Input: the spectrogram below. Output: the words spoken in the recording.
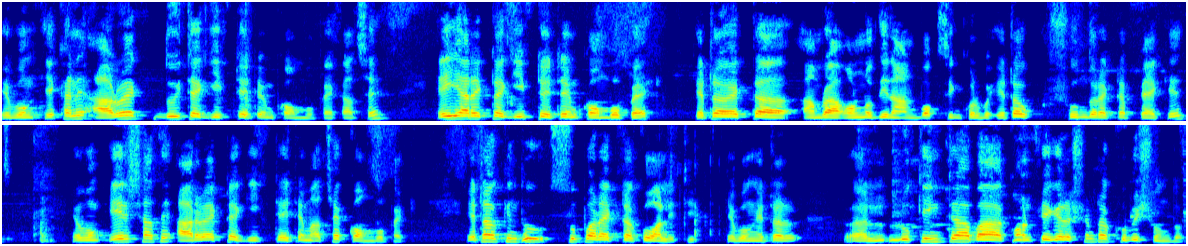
এবং এখানে আরও এক, দুইটা গিফট আইটেম কম্বো প্যাক আছে। এই আর একটা গিফট আইটেম কম্বো প্যাক এটাও একটা আমরা অন্যদিন আনবক্সিং করব, এটাও সুন্দর একটা প্যাকেজ এবং এর সাথে আরও একটা গিফট আইটেম আছে কম্বো প্যাক এটাও কিন্তু সুপার একটা কোয়ালিটি এবং এটার লুকিংটা বা কনফিগারেশনটা খুবই সুন্দর।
